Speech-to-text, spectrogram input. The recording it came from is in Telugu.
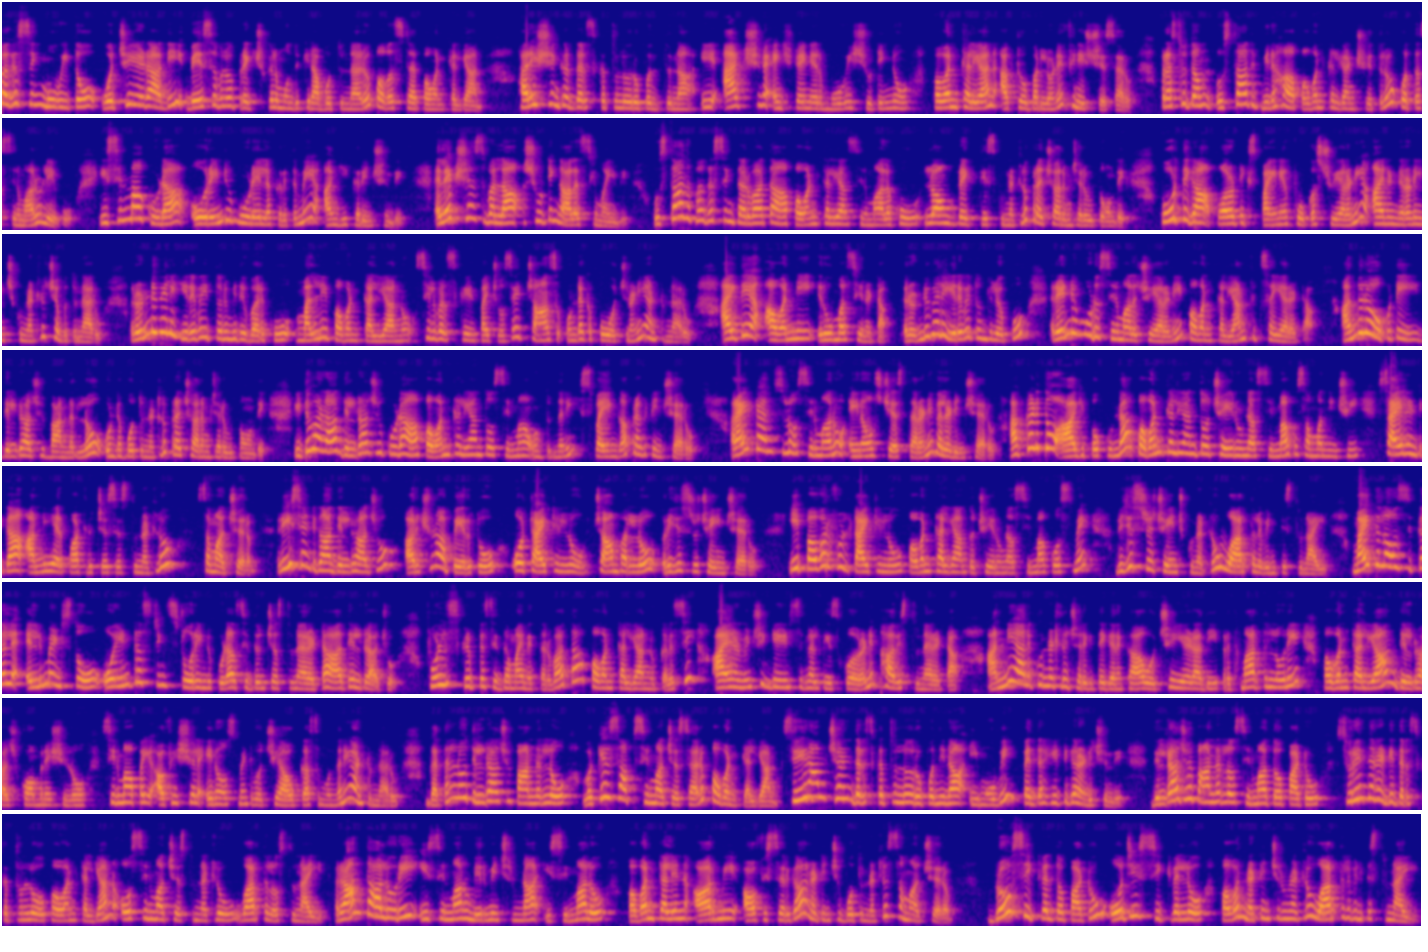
భగత్ సింగ్ మూవీతో వచ్చే ఏడాది వేసవిలో ప్రేక్షకుల ముందుకి రాబోతున్నారు పవర్ స్టార్ పవన్ కళ్యాణ్. హరీష్ శంకర్ దర్శకత్వంలో రూపొందుతున్న ఈ యాక్షన్ ఎంటర్టైనర్ మూవీ షూటింగ్ను పవన్ కళ్యాణ్ అక్టోబర్లోనే ఫినిష్ చేశారు. ప్రస్తుతం ఉస్తాద్ మినహా పవన్ కళ్యాణ్ చేతిలో కొత్త సినిమాలు లేవు. ఈ సినిమా కూడా ఓ రెండు మూడేళ్ళ క్రితమే అంగీకరించింది. ఎలక్షన్స్ వల్ల షూటింగ్ ఆలస్యమైంది. ఉస్తాద్ భగత్ సింగ్ తర్వాత పవన్ కళ్యాణ్ సినిమాలకు లాంగ్ బ్రేక్ తీసుకున్నట్లు ప్రచారం జరుగుతోంది. పూర్తిగా పాలిటిక్స్ పైనే ఫోకస్ చేయాలని ఆయన నిర్ణయించుకున్నట్లు చెబుతున్నారు. రెండు వేల ఇరవై తొమ్మిది వరకు మళ్ళీ పవన్ కళ్యాణ్ను సిల్వర్ స్క్రీన్ పై చూసే ఛాన్స్ ఉండకపోవచ్చునని అంటున్నారు. అయితే అవన్నీ రూమర్స్ ఏనట. రెండు వేల ఇరవై తొమ్మిదిలోపు రెండు మూడు సినిమాలు చేయాలని పవన్ కళ్యాణ్ ఫిక్స్ అయ్యారట. అందులో ఒకటి దిల్ రాజు బ్యానర్లో ఉండబోతున్నట్లు ప్రచారం జరుగుతోంది. ఇటీవల దిల్ రాజు కూడా పవన్ కళ్యాణ్తో సినిమా ఉంటుందని స్వయంగా ప్రకటించారు. రైట్ టైమ్స్లో సినిమాను అనౌన్స్ చేస్తారని వెల్లడించారు. అక్కడితో ఆగిపోకుండా పవన్ కళ్యాణ్తో చేయనున్న సినిమాకు సంబంధించి సైలెంట్గా అన్ని ఏర్పాట్లు చేసేస్తున్నట్లు సమాచారం. రీసెంట్గా దిల్ రాజు అర్జున పేరుతో ఓ టైటిల్ను చాంబర్లో రిజిస్టర్ చేయించారు. ఈ పవర్ఫుల్ టైటిల్ను పవన్ కళ్యాణ్తో చేరున్న సినిమా కోసమే రిజిస్టర్ చేయించుకున్నట్లు వార్తలు వినిపిస్తున్నాయి. మైథలాజికల్ ఎలిమెంట్స్తో ఓ ఇంట్రెస్టింగ్ స్టోరీని కూడా సిద్ధం చేస్తున్నారట దిల్ రాజు. ఫుల్ స్క్రిప్ట్ సిద్ధమైన తర్వాత పవన్ కళ్యాణ్ను కలిసి ఆయన నుంచి గ్రీన్ సిగ్నల్ తీసుకోవాలని భావిస్తున్నారట. అన్ని అనుకున్నట్లు జరిగితే గనక వచ్చే ఏడాది ప్రథమార్థంలోనే పవన్ కళ్యాణ్ దిల్ రాజు కాంబినేషన్లో సినిమాపై అఫీషియల్ అనౌన్స్మెంట్ వచ్చే అవకాశం ఉందని అంటున్నారు. గతంలో దిల్ రాజు పార్నర్లో ఒకే సాప్ సినిమా చేశారు పవన్ కళ్యాణ్. శ్రీరామ్ చరణ్ దర్శకత్వంలో రూపొందిన ఈ మూవీ పెద్ద హిట్గా నడిచింది. దిల్ రాజు పార్నర్లో సినిమాతో పాటు సురేందర్ రెడ్డి దర్శకత్వంలో పవన్ కళ్యాణ్ ఓ సినిమా చేస్తున్నట్లు వార్తలు వస్తున్నాయి. రామ్ తాలూరి ఈ సినిమాను నిర్మించనున్న ఈ సినిమాలో పవన్ కళ్యాణ్ ఆర్మీ ఆఫీసర్గా నటించబోతున్నట్లు సమాచారం. బ్రో సీక్వెల్తో పాటు ఓజీ సీక్వెల్లో పవన్ నటించనున్నట్లు వార్తలు వినిపిస్తున్నాయి.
